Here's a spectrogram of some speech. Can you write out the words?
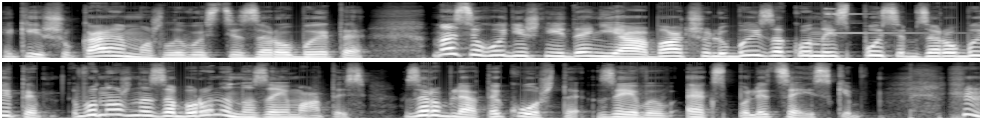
який шукає можливості заробити. На сьогоднішній день я бачу любий законний спосіб заробити. Воно ж не заборонено займатись, заробляти кошти, заявив екс-поліцейський. Хм,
